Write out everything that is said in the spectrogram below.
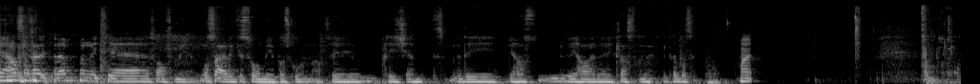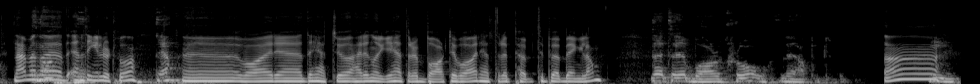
har snakka litt med dem, men ikke så for mye. Og så er vi ikke så mye på skolen at vi blir kjent med de vi har, vi har klassen med. Nei. Nei, men eh, en ting jeg lurte på, da. Ja, eh, var eh, Det heter jo her i Norge heter det bar til bar, heter det pub til pub i England? det heter bar crawl. Det er, ja. Ah, Mm.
